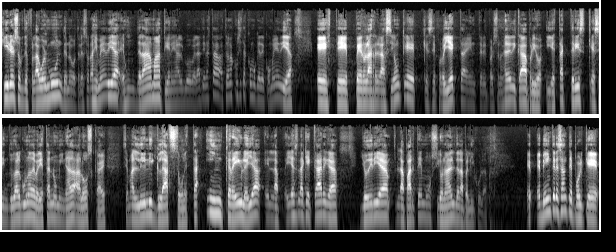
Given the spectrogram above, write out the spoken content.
Killers of the Flower Moon, de nuevo, tres horas y media, es un drama, tiene algo, ¿verdad? Tiene hasta, unas cositas como que de comedia, este, pero la relación que, que se proyecta entre el personaje de DiCaprio y esta actriz que sin duda alguna debería estar nominada al Oscar, se llama Lily Gladstone, está increíble, ella, en la- ella es la que carga, yo diría, la parte emocional de la película es, es bien interesante porque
